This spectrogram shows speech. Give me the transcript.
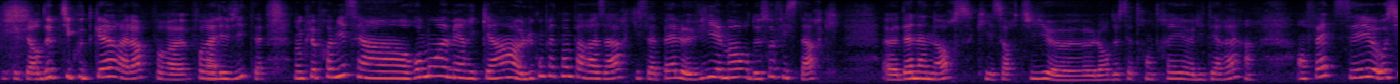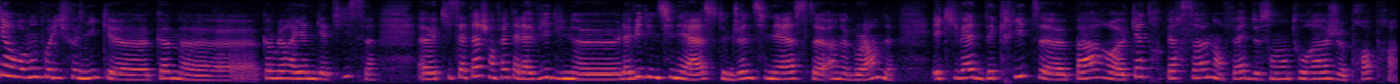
faire deux petits coups de cœur alors pour, pour aller vite. Donc le premier c'est un roman américain lu complètement par hasard qui s'appelle Vie et mort de Sophie Stark. Euh, d'Anna North, qui est sorti euh, lors de cette rentrée euh, littéraire. En fait, c'est aussi un roman polyphonique comme, comme le Ryan Gattis, qui s'attache en fait à la vie d'une cinéaste, une jeune cinéaste underground, et qui va être décrite par quatre personnes en fait de son entourage propre.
